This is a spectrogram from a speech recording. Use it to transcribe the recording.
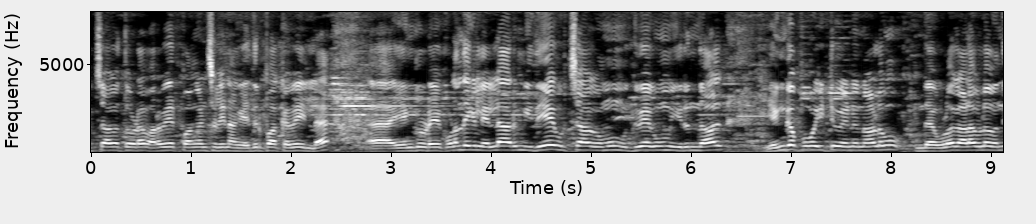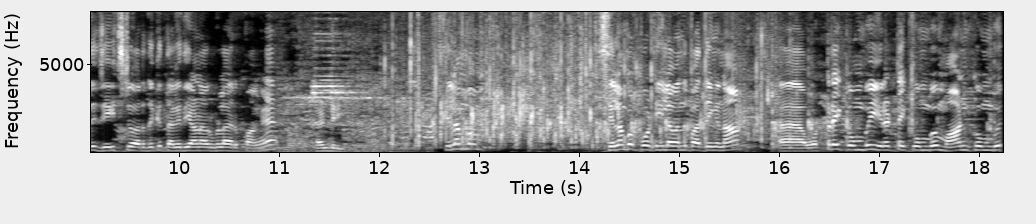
உற்சாகத்தோட வரவேற்பாங்கன்னு சொல்லி நாங்கள் எதிர்பார்க்கவே இல்லை. எங்களுடைய குழந்தைகள் எல்லாரும் இதே உற்சாகமும் உத்வேகமும் இருந்தால் எங்கே போயிட்டு வேணும்னாலும் இந்த உலக அளவில் வந்து ஜெயிச்சுட்டு வர்றதுக்கு தகுதியானவர்களாக இருப்பாங்க. நன்றி. சிலம்பம் சிலம்ப போட்டியில் வந்து பார்த்திங்கன்னா ஒற்றை கொம்பு இரட்டை கொம்பு மான் கொம்பு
